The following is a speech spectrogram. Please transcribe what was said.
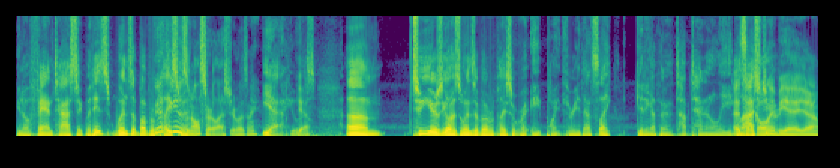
you know, fantastic, but his wins above Yeah, I think he was an All Star last year, wasn't he? Yeah, he Yeah. was. Um, two years ago, his wins above replacement were eight point three. That's like getting up there in the top ten in the league. That's last like all year, NBA. Yeah,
